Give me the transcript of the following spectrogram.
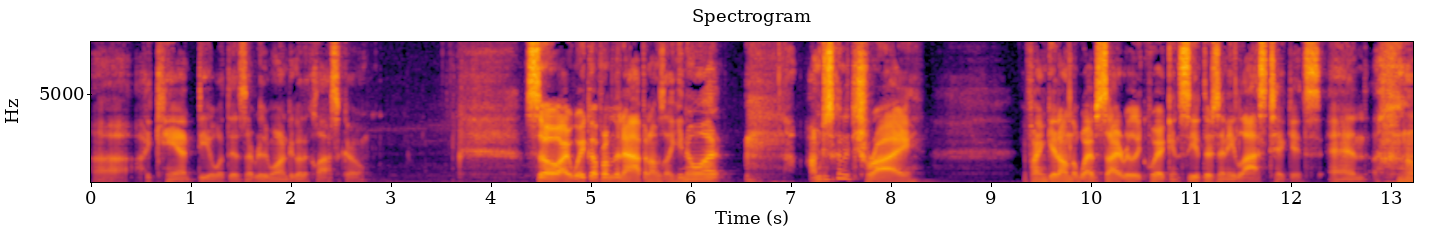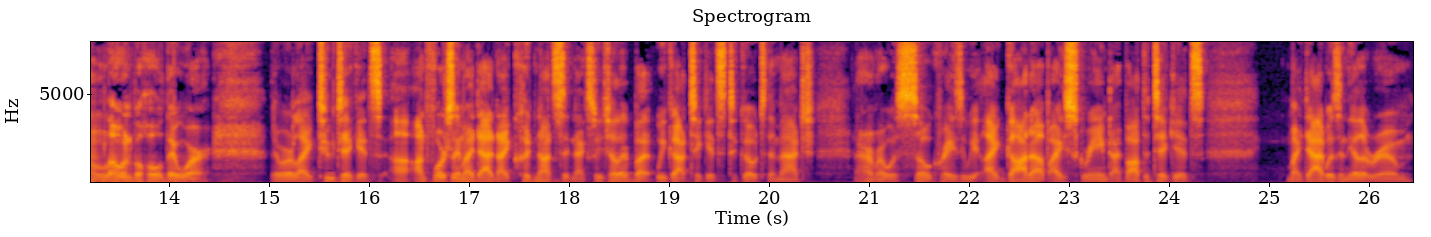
Uh, I can't deal with this. I really wanted to go to Clasico. So I wake up from the nap, and I was like, you know what? I'm just gonna try if I can get on the website really quick and see if there's any last tickets. And lo and behold, there were. There were like two tickets. Uh, unfortunately, my dad and I could not sit next to each other, but we got tickets to go to the match. And I remember it was so crazy. We, I got up, I screamed, I bought the tickets. My dad was in the other room.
